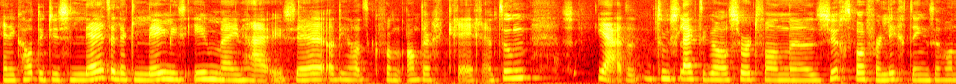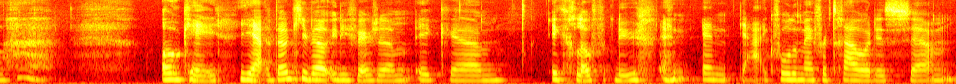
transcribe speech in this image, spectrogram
En ik had nu dus letterlijk lelies in mijn huis. Hè. Die had ik van een ander gekregen. En toen, ja, toen ik wel een soort van uh, zucht van verlichting. Zo van, ha, oké, ja, dankjewel universum. Ik, um, ik geloof het nu. En, en ja, ik voelde mij vertrouwen. Dus um,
